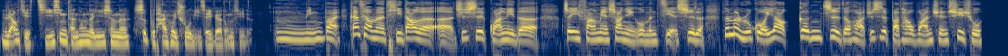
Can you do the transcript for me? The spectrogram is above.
了解急性疼痛的医生呢，是不太会处理这个东西的。嗯，明白。刚才我们有提到了，呃，就是管理的这一方面，少年给我们解释了。那么如果要根治的话，就是把它完全去除，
